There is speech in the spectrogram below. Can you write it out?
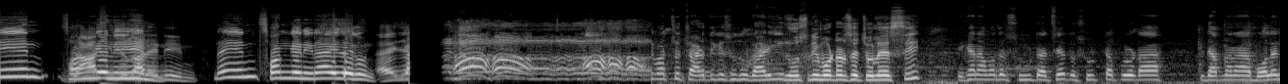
নিন সঙ্গে নিন। সঙ্গে নিন এই দেখুন। দেখতে পাচ্ছ চারদিকে শুধু গাড়ি রোশনি মোটরসে চলে এসেছি। এখানে আমাদের শ্যুট আছে তো শ্যুটটা পুরোটা যদি আপনারা বলেন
